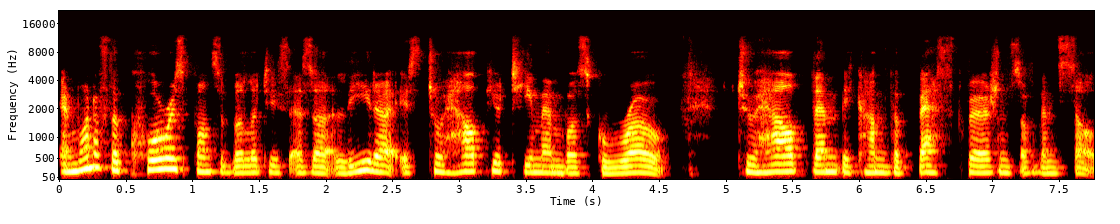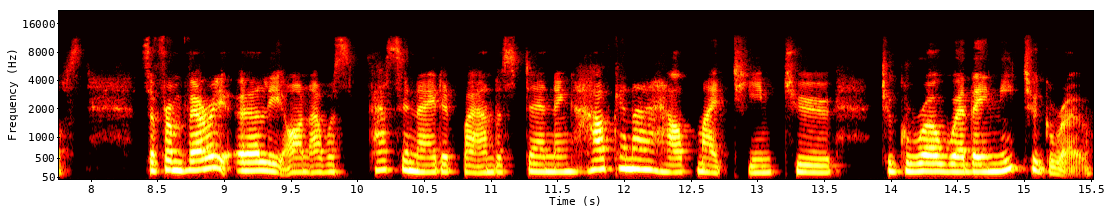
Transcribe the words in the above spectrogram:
And one of the core responsibilities as a leader is to help your team members grow, to help them become the best versions of themselves. So from very early on, I was fascinated by understanding how can I help my team to to grow where they need to grow.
